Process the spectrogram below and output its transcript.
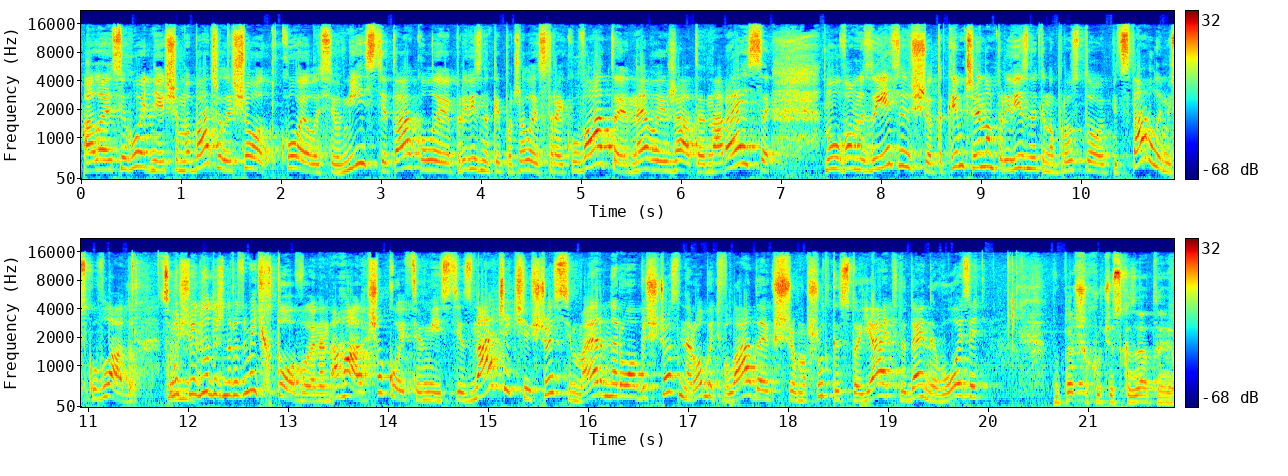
Але сьогодні, що ми бачили, що коїлося в місті, так коли перевізники почали страйкувати, не виїжджати на рейси. Ну вам не здається, що таким чином перевізники ну просто підставили міську владу, тому що люди ж не розуміють, хто винен. Ага, що коїться в місті? Значить, чи щось мер не робить, щось не робить влада, якщо маршрутки стоять, людей не возять. Ну, перше, хочу сказати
